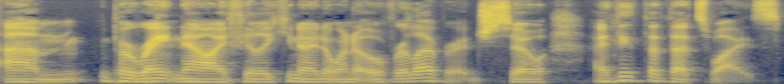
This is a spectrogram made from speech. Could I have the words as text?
Um, but right now, I feel like you know I don't want to over leverage. So I think that that's wise.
